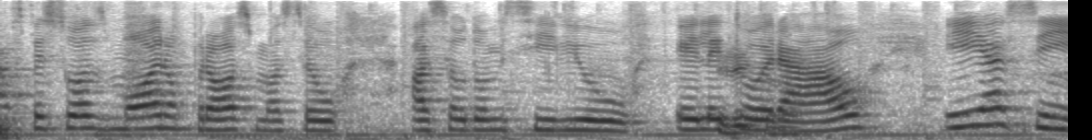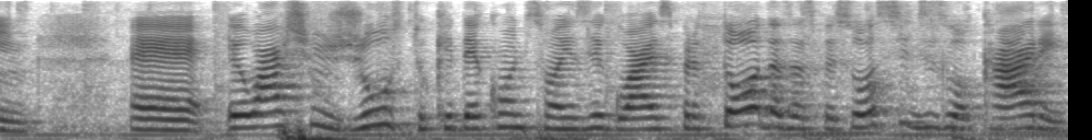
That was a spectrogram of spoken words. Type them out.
as pessoas moram próximo ao seu, ao seu domicílio eleitoral. E assim, é, eu acho justo que dê condições iguais para todas as pessoas se deslocarem.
